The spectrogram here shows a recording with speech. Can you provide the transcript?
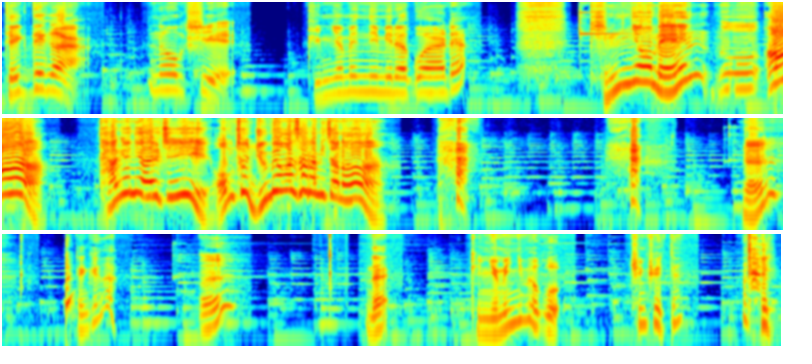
댕댕아 너 혹시 김여매님이라고 알아? 김여맨? 어, 아! 당연히 알지. 엄청 유명한 사람이잖아. 에? 댕댕아 에? 네 김여매님하고 친추했다?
